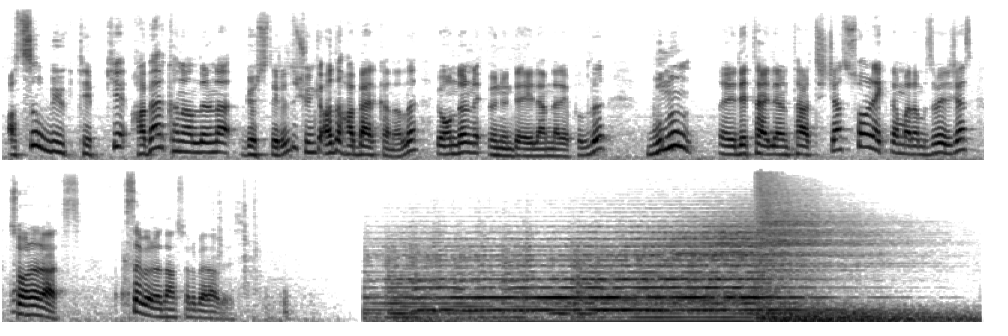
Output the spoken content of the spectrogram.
asıl büyük tepki haber kanallarına gösterildi. Çünkü adı haber kanalı ve onların önünde eylemler yapıldı. Bunun e, detaylarını tartışacağız. Sonra reklam aramızı vereceğiz. Sonra rahatız. Kısa bir aradan sonra beraberiz.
